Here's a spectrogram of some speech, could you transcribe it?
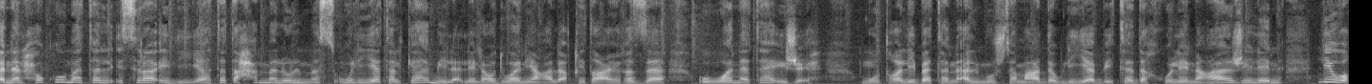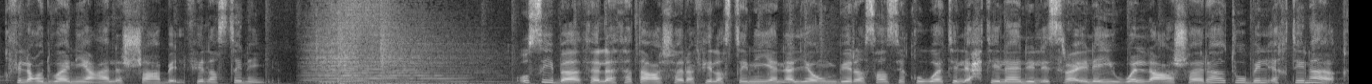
أن الحكومة الإسرائيلية تتحمل المسؤولية الكاملة للعدوان على قطاع غزة ونتائجه مطالبة المجتمع الدولي بتدخل عاجل لوقف العدوان على الشعب الفلسطيني. أصيب 13 فلسطينيا اليوم برصاص قوات الاحتلال الإسرائيلي والعشرات بالاختناق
